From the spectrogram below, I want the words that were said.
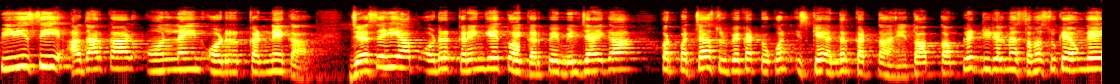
PVC Aadhaar card online order करने का। जैसे ही आप ऑर्डर करेंगे तो घर पे मिल जाएगा और पचास रुपए का टोकन इसके अंदर कटता है। तो आप कंप्लीट डिटेल में समझ चुके होंगे।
